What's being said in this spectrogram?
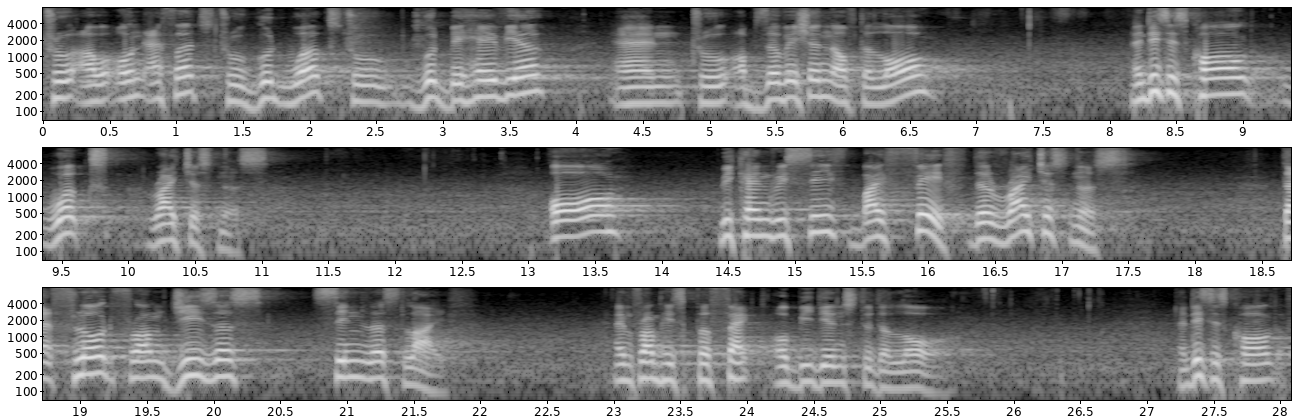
through our own efforts, through good works, through good behavior, and through observation of the law. And this is called works righteousness. Or we can receive by faith the righteousness that flowed from Jesus' sinless life and from his perfect obedience to the law. And this is called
